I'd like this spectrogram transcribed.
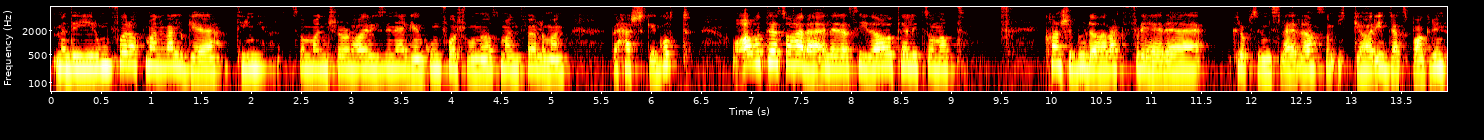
men det gir rom for at man velger ting som man sjøl har i sin egen komfortsone, og som man føler man behersker godt. Og av og til så har jeg, eller jeg sier det av og til litt sånn at kanskje burde det vært flere kroppsøvingslærere som ikke har idrettsbakgrunn,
